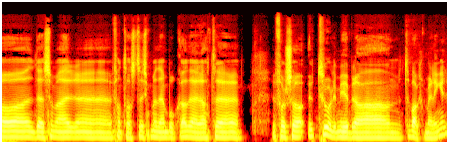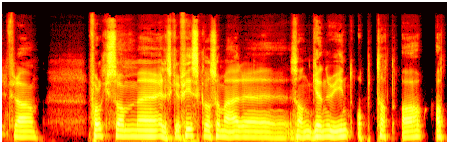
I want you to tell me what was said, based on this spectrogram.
og det som er uh, fantastisk med den boka, det er at uh, vi får så utrolig mye bra tilbakemeldinger fra folk som elsker fisk, og som er sånn genuint opptatt av at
